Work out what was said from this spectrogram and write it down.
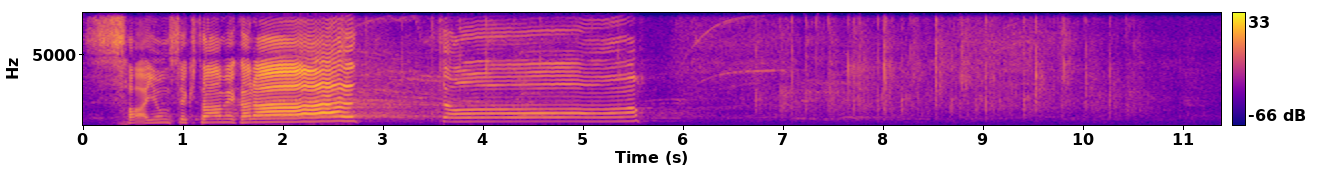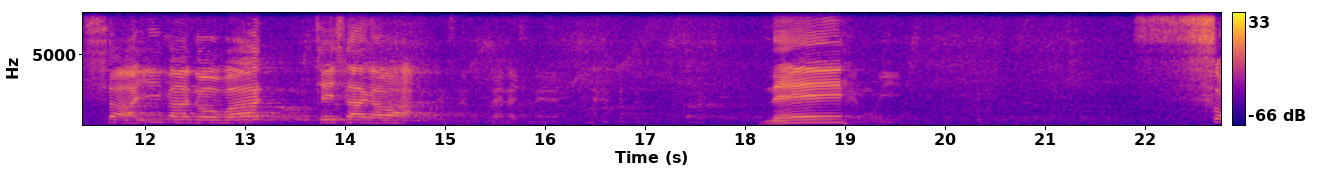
さあ4セクター目からとさあ今のはチェイサー側。ねえ。そう。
